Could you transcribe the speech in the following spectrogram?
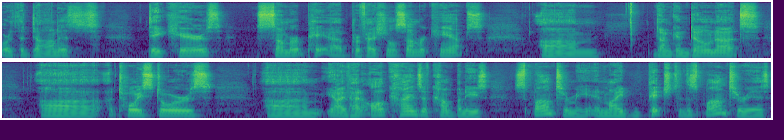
orthodontists daycares summer uh, professional summer camps um, dunkin donuts uh, toy stores. Um, you know, I've had all kinds of companies sponsor me, and my pitch to the sponsor is,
